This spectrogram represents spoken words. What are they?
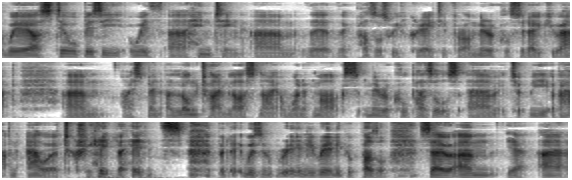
we are still busy with uh, hinting um, the, the puzzles we've created for our Miracle Sudoku app. Um, I spent a long time last night on one of Mark's miracle puzzles. Um, it took me about an hour to create the hints, but it was a really, really good puzzle. So, um, yeah, uh,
